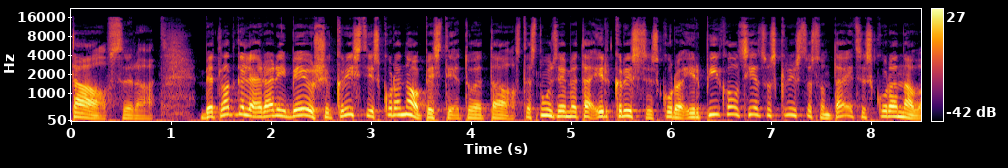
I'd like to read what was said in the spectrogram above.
tāls ir. Bet Latvijā ir arī bijuši kristīs, kura nav pestietoja tāls. Tas nozīmē, ka ir kristis, kura ir pīkols Jēzus Kristus un taicis, kura nav.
